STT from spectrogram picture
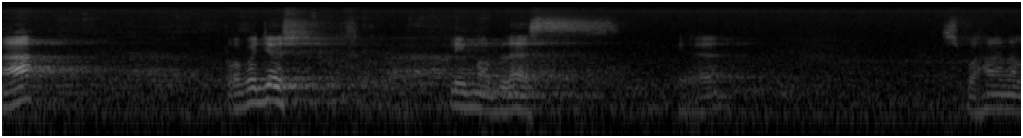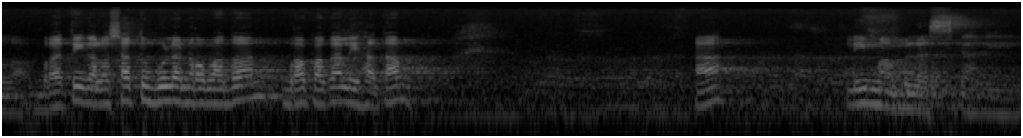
Hah? Berapa juz? 15. Ya. Subhanallah. Berarti kalau satu bulan Ramadan berapa kali hatam? Hah? 15 kali.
